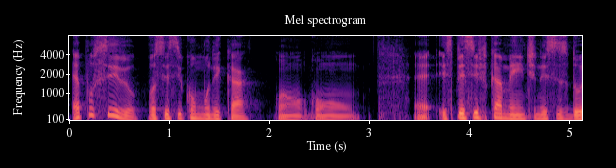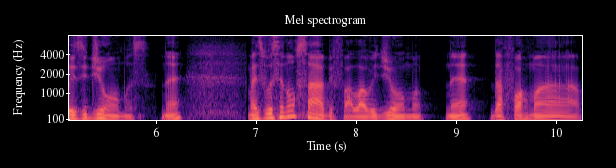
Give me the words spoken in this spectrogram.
É possível você se comunicar com, com é, especificamente nesses dois idiomas, né? Mas você não sabe falar o idioma, né? Da forma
